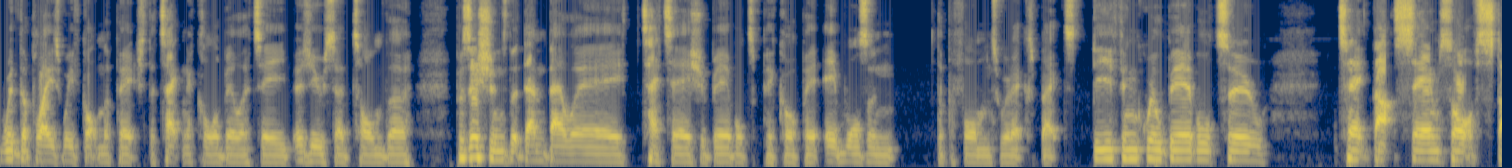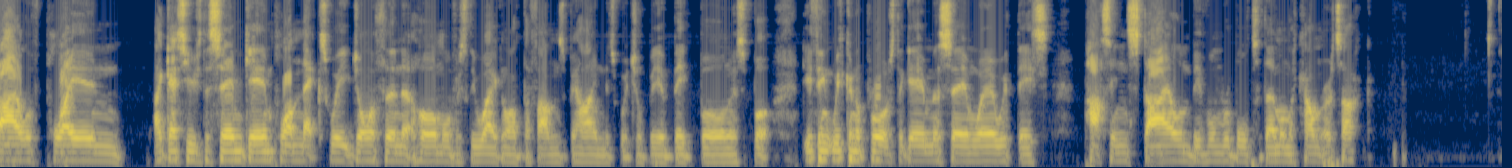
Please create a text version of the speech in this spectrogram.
with the plays we've got on the pitch, the technical ability, as you said, Tom, the positions that Dembele, Tete should be able to pick up, it, it wasn't the performance we'd expect. Do you think we'll be able to take that same sort of style of playing I guess use the same game plan next week, Jonathan, at home. Obviously, we're going to have the fans behind us, which will be a big bonus. But do you think we can approach the game the same way with this passing style and be vulnerable to them on the counter attack?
